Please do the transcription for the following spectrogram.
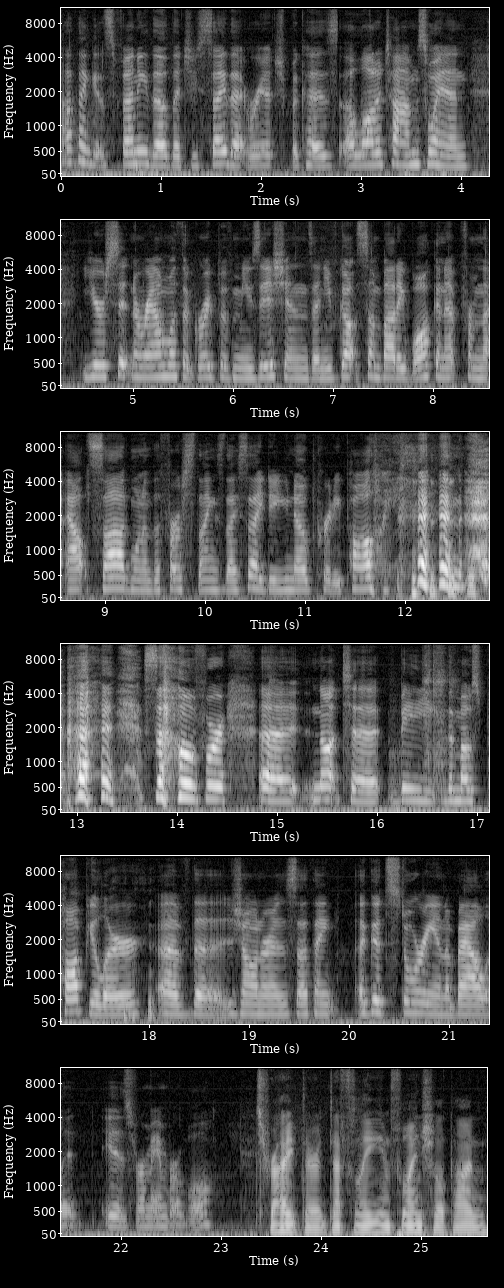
i think it's funny though that you say that rich because a lot of times when you're sitting around with a group of musicians and you've got somebody walking up from the outside, one of the first things they say, "Do you know Pretty Polly?" and, uh, so, for uh, not to be the most popular of the genres, I think a good story and a ballad is rememberable. That's right. They're definitely influential upon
